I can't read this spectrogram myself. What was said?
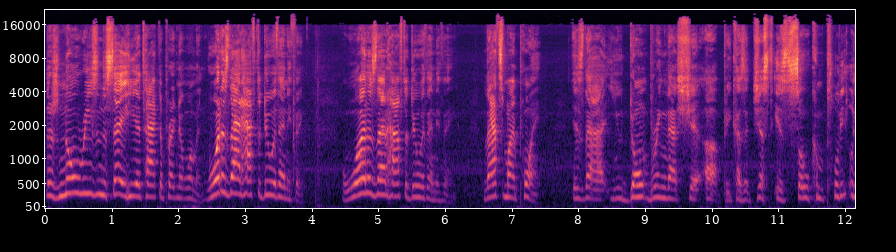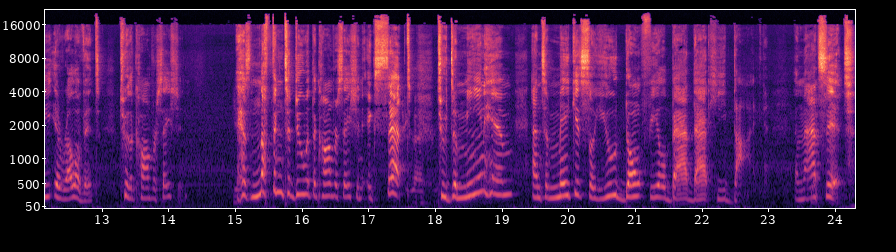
There's no reason to say he attacked a pregnant woman. What does that have to do with anything? What does that have to do with anything? That's my point. Is that you don't bring that shit up because it just is so completely irrelevant to the conversation. It has nothing to do with the conversation except Exactly. to demean him and to make it so you don't feel bad that he died. And that's it.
